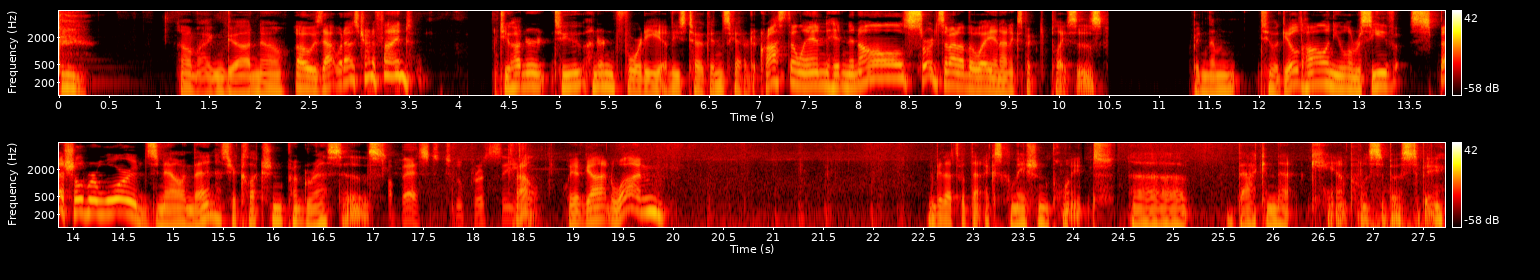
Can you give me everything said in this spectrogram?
Oh my god, no. Oh, is that what I was trying to find? 200, 240 of these tokens scattered across the land, hidden in all sorts of out of the way and unexpected places. Bring them to a guild hall and you will receive special rewards now and then as your collection progresses. Our best to proceed. Well, we've got one. Maybe that's what that exclamation point uh, back in that camp was supposed to be.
